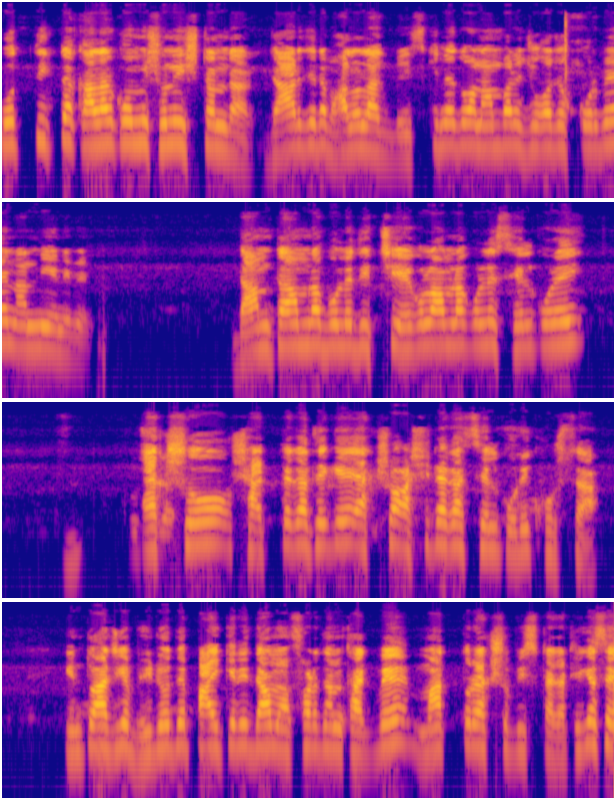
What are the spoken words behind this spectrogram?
প্রত্যেকটা কালার কমিশনই স্ট্যান্ডার্ড যার যেটা ভালো লাগবে স্ক্রিনে দেওয়া নাম্বারে যোগাযোগ করবেন আর নিয়ে নেবেন। দামটা আমরা বলে দিচ্ছি এগুলো আমরা করলে সেল করেই একশো ষাট টাকা থেকে একশো আশি টাকা সেল করি খুচরা। কিন্তু আজকে ভিডিওতে পাইকারি দাম অফার দাম থাকবে মাত্র একশো বিশ টাকা ঠিক আছে?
